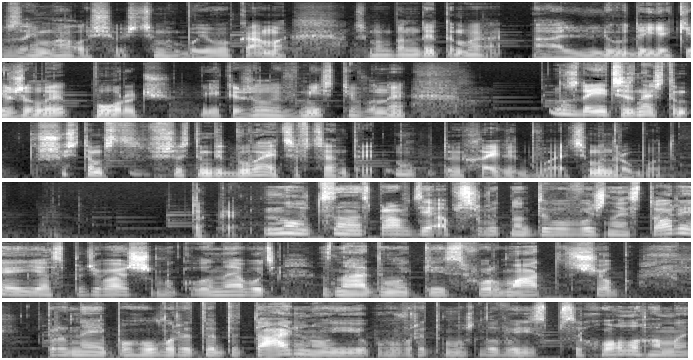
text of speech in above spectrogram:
займалися ось цими бойовиками, цими бандитами. А люди, які жили поруч, які жили в місті, вони. Ну, здається, знаєш, там щось там щось там відбувається в центрі. Ну, то й хай відбувається. Ми на роботу. Таке. Ну, це насправді абсолютно дивовижна історія. Я сподіваюся, що ми коли-небудь знайдемо якийсь формат, щоб про неї поговорити детально і поговорити, можливо, і з психологами,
